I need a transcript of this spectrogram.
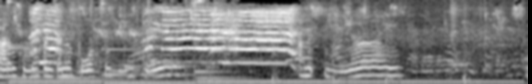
parang kumakanta na po ako dito. Ang ingay. So,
